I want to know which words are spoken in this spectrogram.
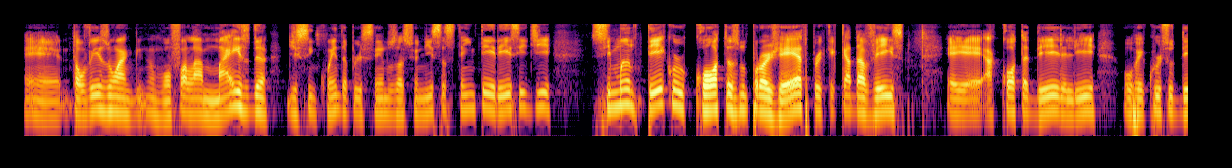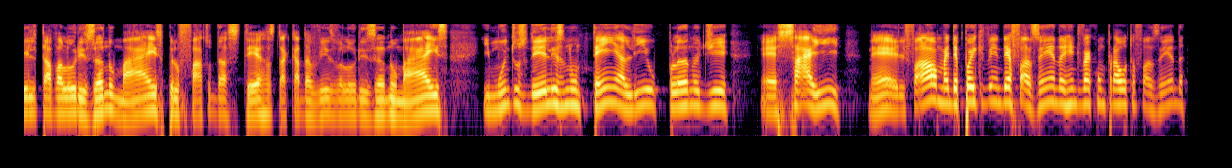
é, talvez uma, vamos falar mais da, de 50% dos acionistas, têm interesse de se manter com cotas no projeto, porque cada vez é, a cota dele ali, o recurso dele está valorizando mais, pelo fato das terras estar tá cada vez valorizando mais, e muitos deles não têm ali o plano de é, sair, né? Ele fala, ah, mas depois que vender a fazenda, a gente vai comprar outra fazenda,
